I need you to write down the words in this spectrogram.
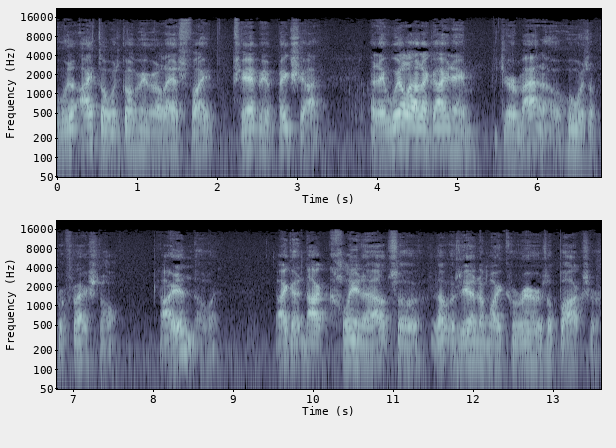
was, I thought was going to be my last fight, champion big shot, and they wheeled out a guy named Germano who was a professional. I didn't know it. I got knocked clean out, so that was the end of my career as a boxer.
